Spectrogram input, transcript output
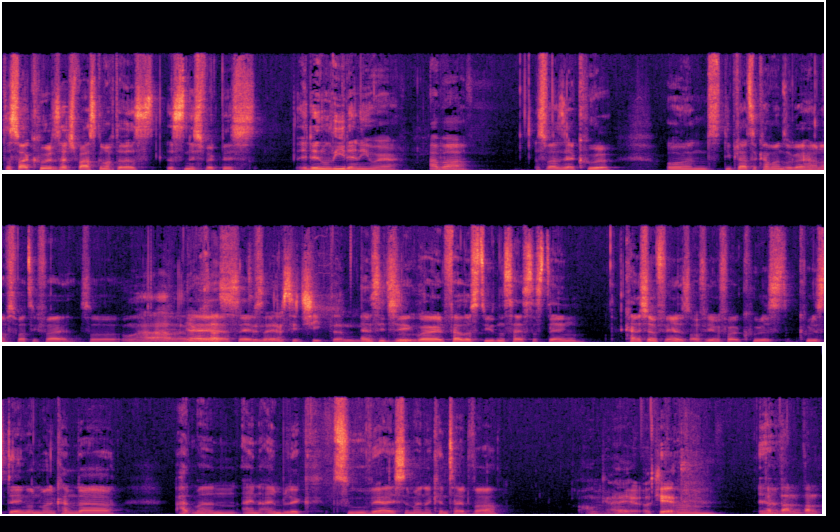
das war cool, das hat Spaß gemacht, aber es ist nicht wirklich, it didn't lead anywhere. Aber es war sehr cool. Und die Platte kann man sogar hören auf Spotify. So Oha, Ja, ja, safe, safe. MC Cheek dann. MCG, So. World Fellow Students heißt das Ding. Kann ich empfehlen, das ist auf jeden Fall ein cooles, cooles Ding und man kann da, hat man einen Einblick zu, wer ich in meiner Kindheit war. Oh, geil, okay. Ähm, ja. wann, wann,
